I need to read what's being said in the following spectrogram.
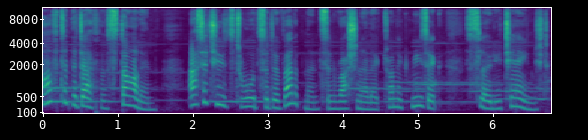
After the death of Stalin, attitudes towards the developments in Russian electronic music slowly changed,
